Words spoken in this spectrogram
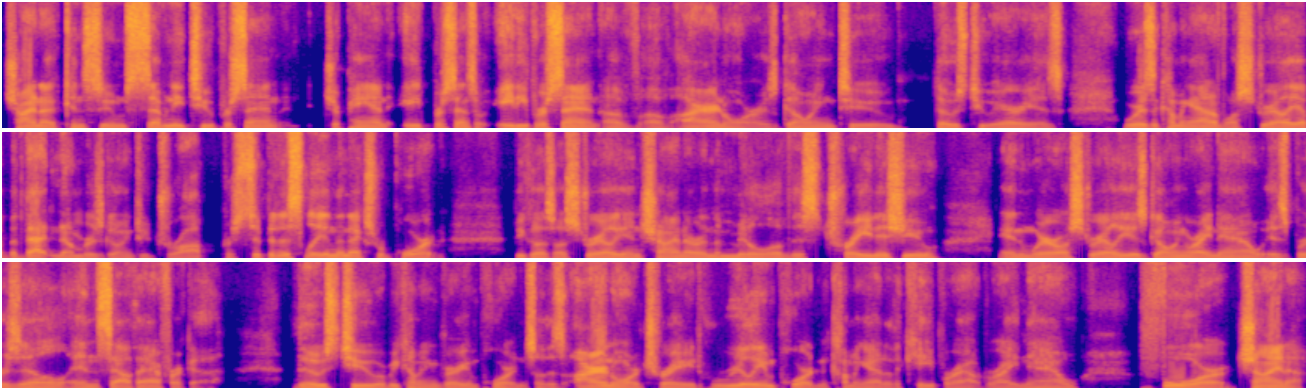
China consumes 72%, Japan 8%. So, 80% of, of iron ore is going to those two areas. Where is it coming out of Australia? But that number is going to drop precipitously in the next report because Australia and China are in the middle of this trade issue. And where Australia is going right now is Brazil and South Africa. Those two are becoming very important. So this iron ore trade, really important coming out of the Cape route right now for China.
